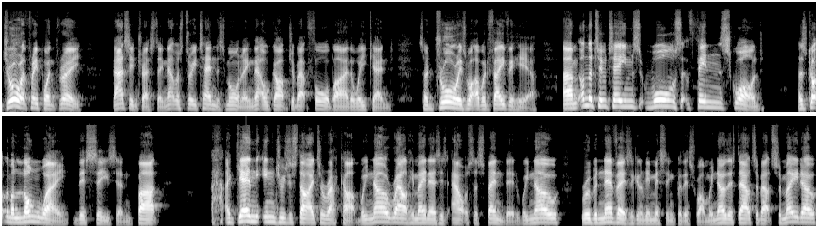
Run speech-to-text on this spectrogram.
draw at three point three. That's interesting. That was three ten this morning. That'll go up to about four by the weekend. So draw is what I would favour here. Um, on the two teams, Wolves' thin squad has got them a long way this season, but again, the injuries have started to rack up. We know Raul Jimenez is out suspended. We know Ruben Neves is going to be missing for this one. We know there's doubts about Semedo,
